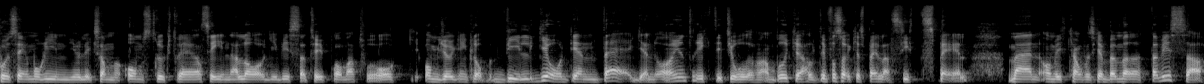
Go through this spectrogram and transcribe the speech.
José Mourinho liksom omstrukturerar sina lag i vissa typer av matcher och om Jürgen Klopp vill gå den vägen, då har han ju inte riktigt gjort det. Han brukar alltid försöka spela sitt spel. Men om vi kanske ska bemöta vissa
